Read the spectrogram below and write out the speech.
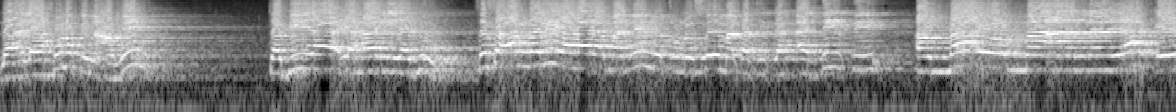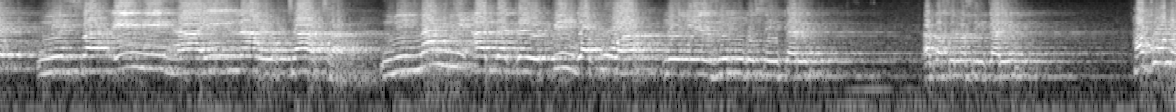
la ala khuluqin azim, tabia ya hali ya juu. Sasa angalia haya maneno tuliosema katika hadithi ambayo maana yake ni sahihi, haina utata. Ni nani atakayepinga kuwa Mwenyezi Mungu si? Akasema si mkarimu? Hakuna.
